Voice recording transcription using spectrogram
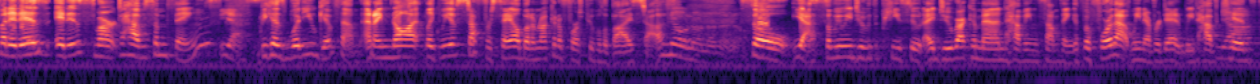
But it is it is smart to have some things. Yes. Because what do you give them? And I'm not like we have stuff for sale, but I'm not going to force people to buy stuff. No, no, no, no, no. So yes, so we do with the pee suit. I do recommend having something. Before that, we never did. We'd have Yeah. kids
